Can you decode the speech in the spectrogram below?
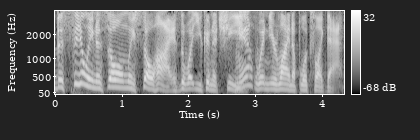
the ceiling is only so high as to what you can achieve Yeah. when your lineup looks like that.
